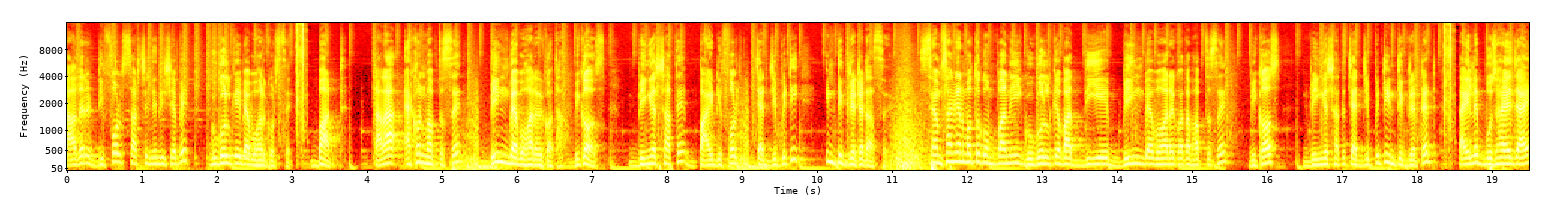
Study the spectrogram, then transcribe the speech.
তাদের ডিফল্ট সার্চ ইঞ্জিন হিসেবে গুগলকেই ব্যবহার করছে। বাট তারা এখন ভাবতেছে বিং ব্যবহারের কথা বিকজ বিং এর সাথে by default chat GPT integrated আছে। স্যামসাং এর মতো কোম্পানি গুগলকে বাদ দিয়ে বিং ব্যবহারের কথা ভাবতেছে বিকজ বিং এর সাথে চ্যাট জিপিটি ইন্টিগ্রেটেড তাইলে বোঝায় যায়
